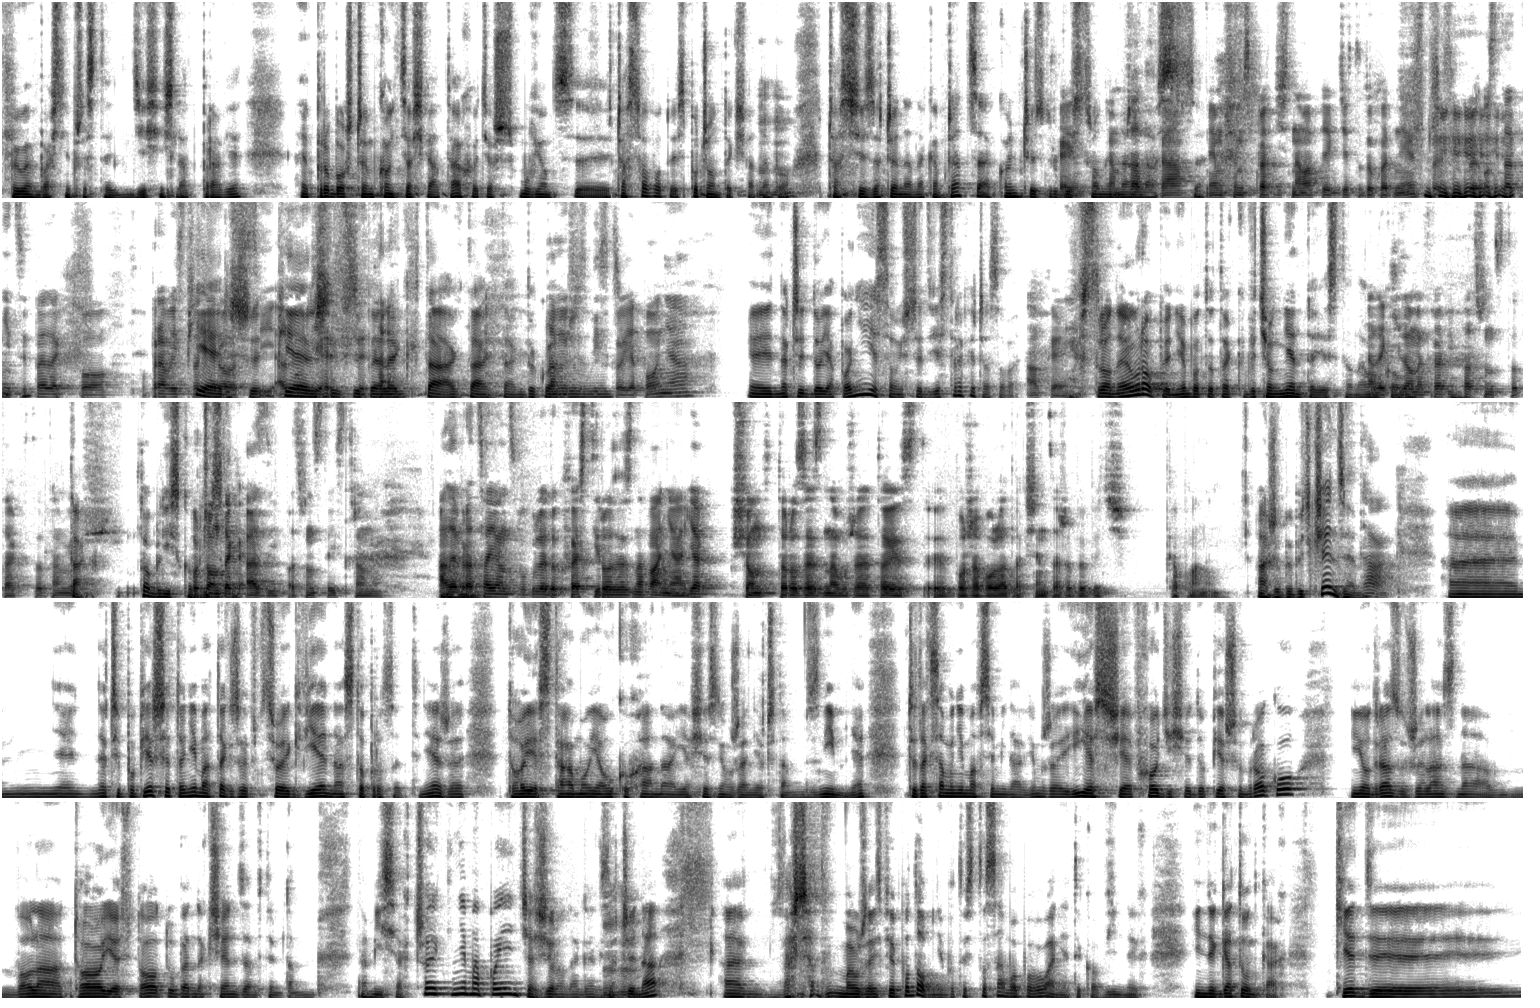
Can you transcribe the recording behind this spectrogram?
Byłem właśnie przez te 10 lat prawie proboszczem końca świata, chociaż mówiąc e, czasowo to jest początek świata, bo czas się zaczyna na Kamczatce, a kończy z drugiej Okej, strony na. Alasce. Ja musiałem sprawdzić na mapie, gdzie to dokładnie jest. To jest ostatni cypelek po, po prawej stronie Pierwszy, Rosji. albo pierwszy, pierwszy cypelek. Tak, tak, tak, Tak. dokładnie. Tam już jest blisko Japonia. E, Znaczy do Japonii są jeszcze dwie strefy czasowe. Okej. W stronę Europy, nie? Bo to tak wyciągnięte jest to naokoło. Ale kilometrami patrząc, to tak, to tam Tak, już to blisko. początek blisko. Azji, patrząc z tej strony. Ale wracając w ogóle do kwestii rozeznawania, jak ksiądz to rozeznał, że to jest y, Boża wola dla księdza, żeby być kapłanem? A, żeby być księdzem. Tak. Znaczy, po pierwsze, to nie ma tak, że człowiek wie na 100%, nie? Że to jest ta moja ukochana i ja się z nią żenię, czy tam z nim, nie? Czy tak samo nie ma w seminarium, że jest się, wchodzi się do pierwszym roku i od razu żelazna wola, to jest to, tu będę księdzem w tym tam na misjach. Człowiek nie ma pojęcia zielonego, jak zaczyna, a zwłaszcza w małżeństwie podobnie, bo to jest to samo powołanie, tylko w innych, innych gatunkach. Kiedy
